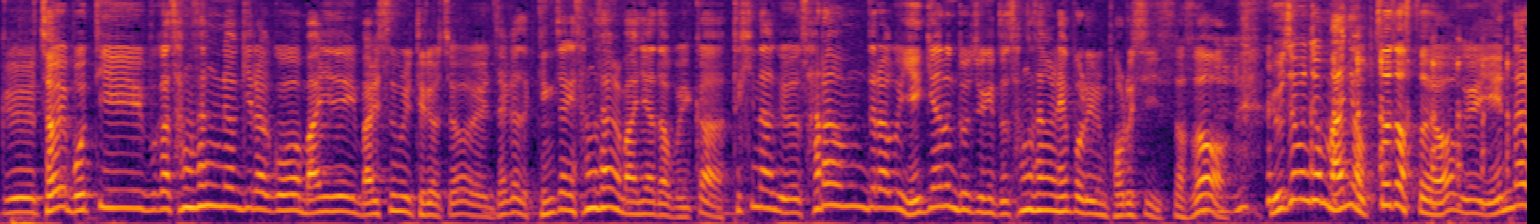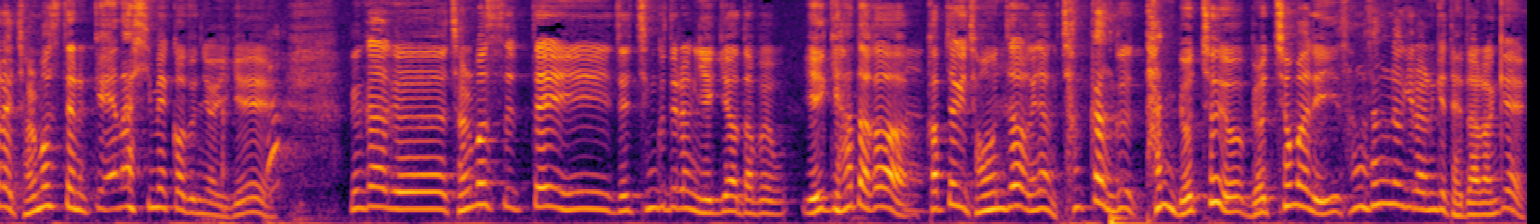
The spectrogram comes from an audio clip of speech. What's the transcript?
그, 그 저의 모티브가 상상력이라고 많이 말씀을 드렸죠. 제가 굉장히 상상을 많이 하다 보니까 특히나 그 사람들하고 얘기하는 도중에도 상상을 해버리는 버릇이 있어서 요즘은 좀 많이 없어졌어요. 그 옛날에 젊었을 때는 꽤나 심했거든요. 이게. 그러니까 그 젊었을 때 이 제 친구들이랑 얘기하다 보 얘기하다가 갑자기 저 혼자 그냥 잠깐 그 단 몇 초요 몇 초 만에 이 상상력이라는 게 대단한 게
